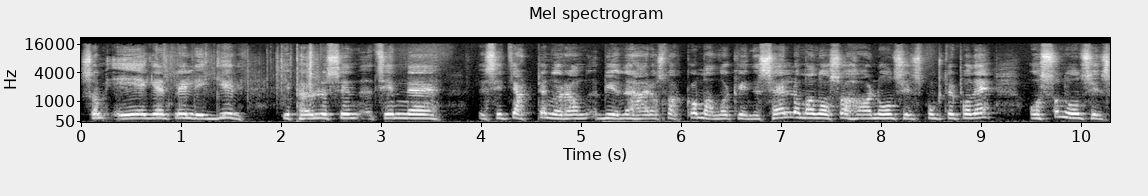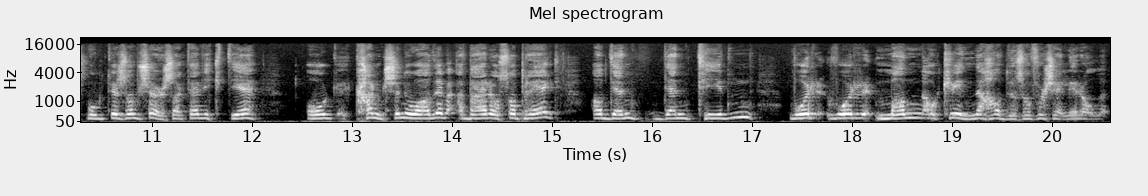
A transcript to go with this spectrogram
som egentlig ligger i Paulus sin, sin, eh, sitt hjerte når han begynner her å snakke om mann og kvinne selv, om han også har noen synspunkter på det. Også noen synspunkter som sjølsagt er viktige, og kanskje noe av det bærer også preg av den, den tiden hvor, hvor, mann og kvinne hadde så forskjellig rolle.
